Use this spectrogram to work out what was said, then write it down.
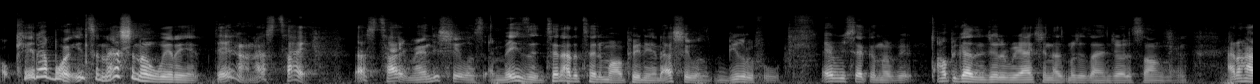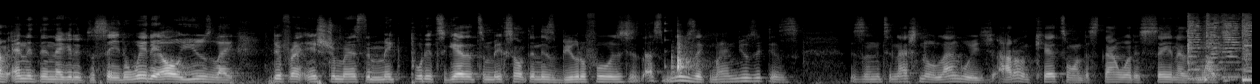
Okay, that boy international with it. Damn, that's tight. That's tight, man. This shit was amazing. 10 out of 10 in my opinion. That shit was beautiful. Every second of it. I hope you guys enjoyed the reaction as much as I enjoyed the song, man. I don't have anything negative to say. The way they all use like different instruments to make put it together to make something this beautiful. It's just that's music, man. Music is is an international language. I don't care to understand what it's saying as much.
